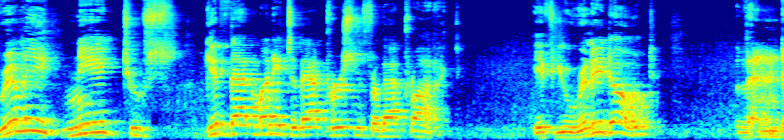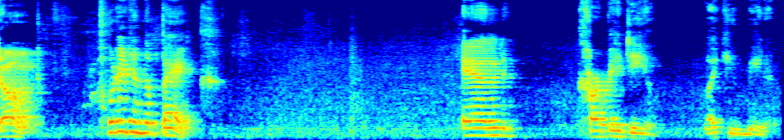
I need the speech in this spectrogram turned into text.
really need to give that money to that person for that product? If you really don't, then don't. Put it in the bank. And carpe diem, like you mean it.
